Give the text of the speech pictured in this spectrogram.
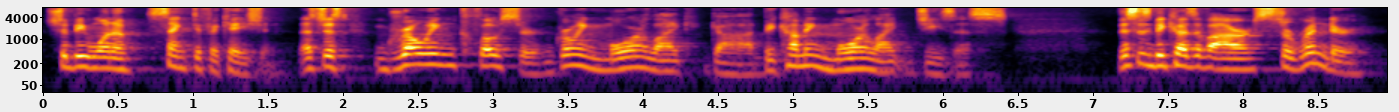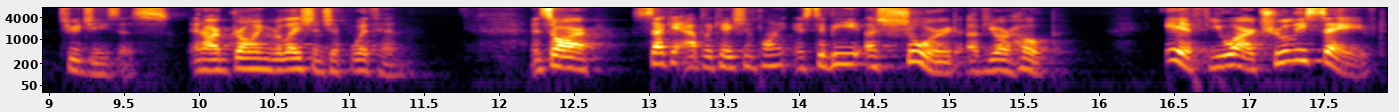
should be one of sanctification. That's just growing closer, growing more like God, becoming more like Jesus. This is because of our surrender to Jesus and our growing relationship with Him. And so, our second application point is to be assured of your hope. If you are truly saved,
